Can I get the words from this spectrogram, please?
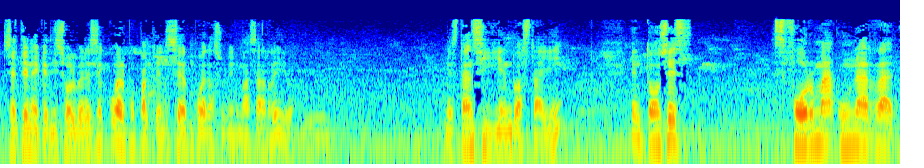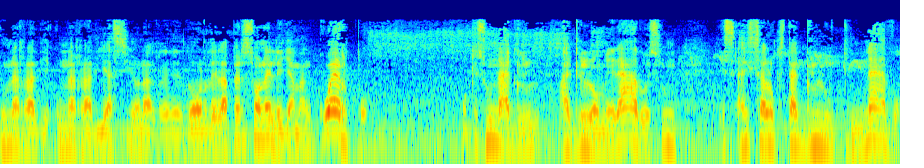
se tiene que disolver ese cuerpo para que el ser pueda subir más arriba. ¿Me están siguiendo hasta ahí? Entonces forma una, una, una radiación alrededor de la persona y le llaman cuerpo, porque es un aglomerado, es, un, es, es algo que está aglutinado.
